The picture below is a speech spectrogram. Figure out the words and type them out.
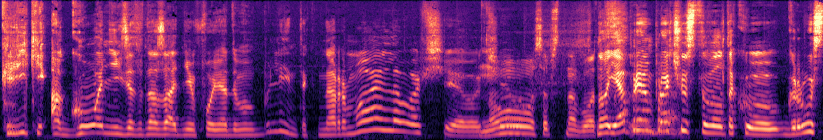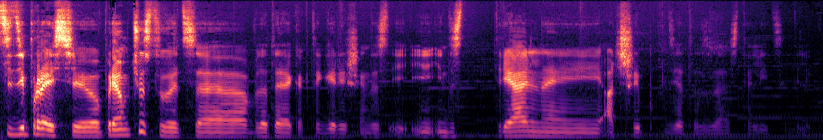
крики агонии где-то на заднем фоне. Я думаю, блин, так нормально вообще. вообще. Ну, собственно, вот. Но я прям да. прочувствовал такую грусть и депрессию. Прям чувствуется вот это, как ты говоришь, индустриальный отшиб где-то за столицей далеко.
